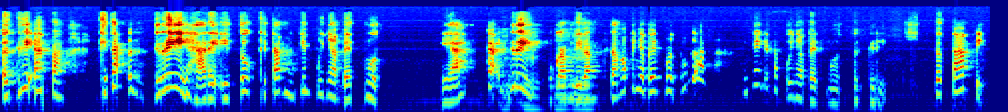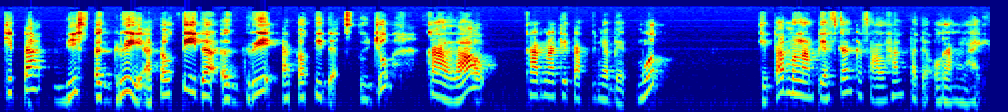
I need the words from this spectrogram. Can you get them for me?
Agree apa? Kita agree hari itu kita mungkin punya bad mood. Ya, kita agree. Bukan mm -hmm. bilang kita nggak punya bad mood. Enggak, mungkin kita punya bad mood, agree. Tetapi kita disagree atau tidak agree atau tidak setuju kalau karena kita punya bad mood, kita melampiaskan kesalahan pada orang lain.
